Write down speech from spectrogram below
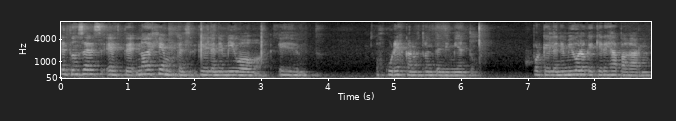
Entonces, este, no dejemos que el, enemigo eh, oscurezca nuestro entendimiento, porque el enemigo lo que quiere es apagarnos,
